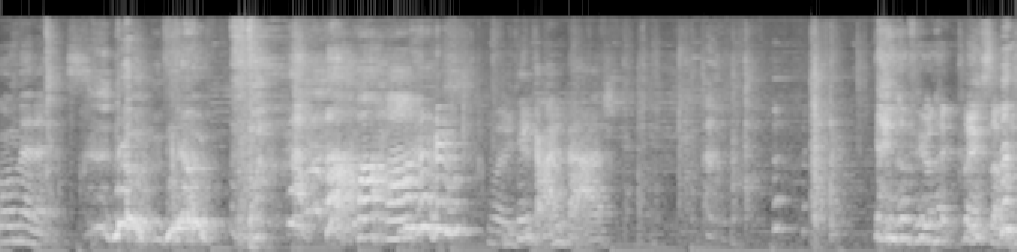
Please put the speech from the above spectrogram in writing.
Four minutes. Well, You think I'm bad? I love your like close up. Like,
